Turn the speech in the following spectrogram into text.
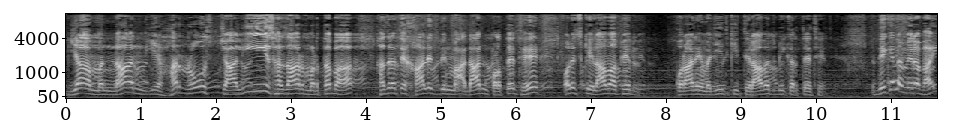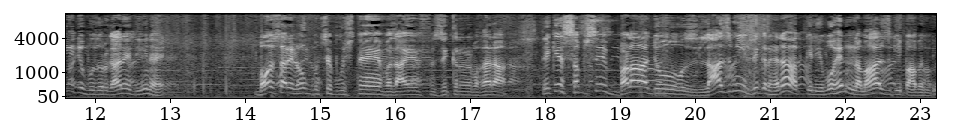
یا منان، یہ ہر روز چالیس ہزار مرتبہ حضرت خالد بن معدان پڑھتے تھے، اور اس کے علاوہ پھر قرآن مجید کی تلاوت بھی کرتے تھے۔ دیکھیں نا میرا بھائی، یہ جو بزرگان دین ہے بہت سارے لوگ مجھ سے پوچھتے ہیں، وظائف، ذکر وغیرہ۔ دیکھیں، سب سے بڑا جو لازمی ذکر ہے نا آپ کے لیے، وہ ہے نماز کی پابندی۔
